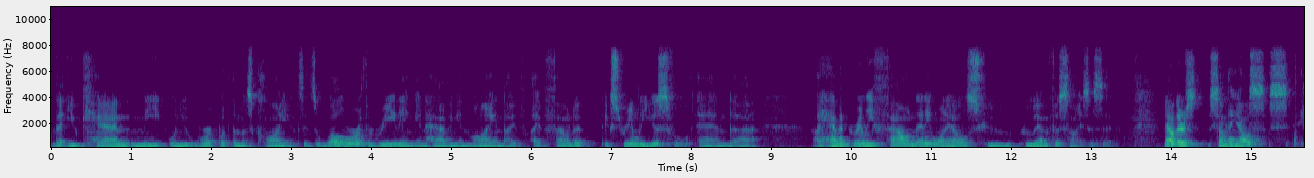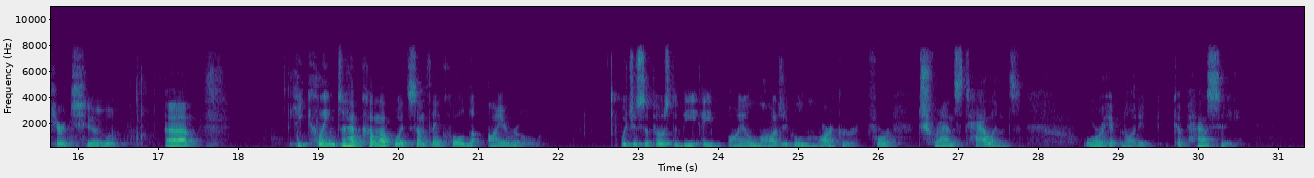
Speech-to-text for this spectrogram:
that you can meet when you work with them as clients. It's well worth reading and having in mind. I've I've found it extremely useful, and uh, I haven't really found anyone else who who emphasizes it. Now, there's something else here too. Uh, he claimed to have come up with something called the eye roll, which is supposed to be a biological marker for trance talent or hypnotic capacity.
